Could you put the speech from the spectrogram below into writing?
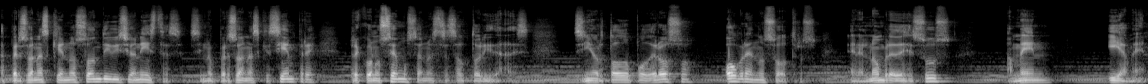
a personas que no son divisionistas, sino personas que siempre reconocemos a nuestras autoridades. Señor Todopoderoso, obra en nosotros. En el nombre de Jesús, amén y amén.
